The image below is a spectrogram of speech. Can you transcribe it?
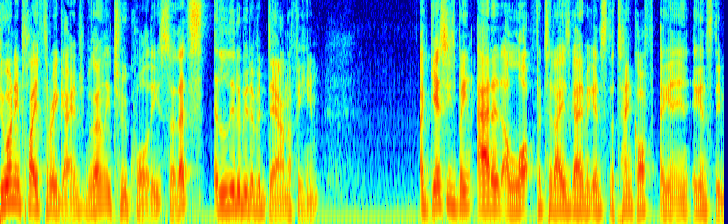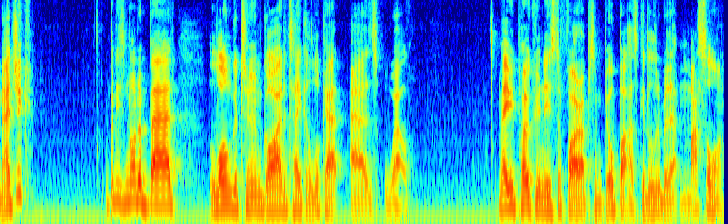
do only play three games with only two qualities, so that's a little bit of a downer for him. I guess he's been added a lot for today's game against the tank off against the Magic, but he's not a bad longer term guy to take a look at as well. Maybe Poku needs to fire up some built bars, get a little bit of that muscle on,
